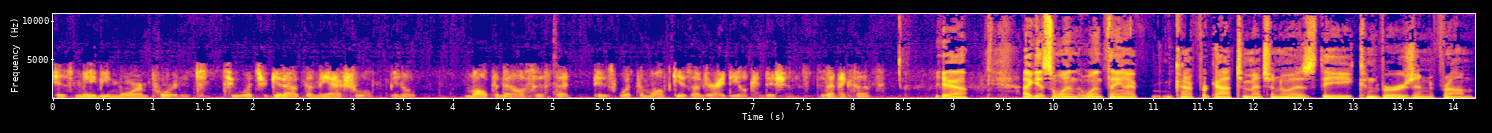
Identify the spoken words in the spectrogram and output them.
is maybe more important to what you get out than the actual you know malt analysis that is what the malt gives under ideal conditions. Does that make sense? Yeah, I guess one one thing I kind of forgot to mention was the conversion from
